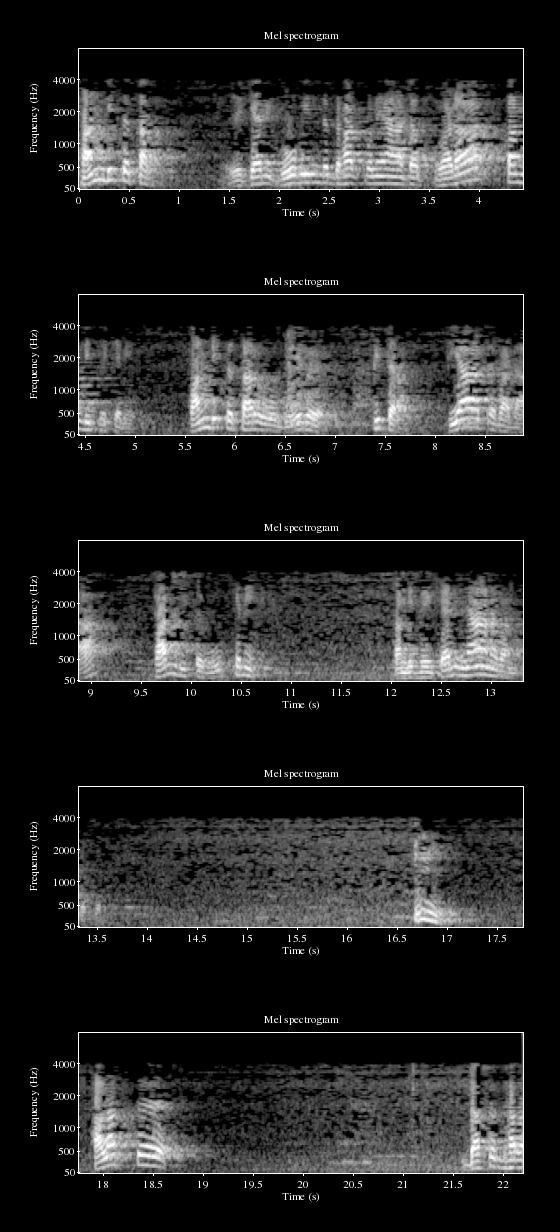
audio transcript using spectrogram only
පඬිතතර ඒ කියන්නේ ගෝවින්ද බ්‍රාහ්මණයාට වඩා පඬිත කෙනෙක්. පඬිතතරෝ දේව පිටරක් පියාට වඩා පඬිත වූ කෙනෙක්. පඬිත කියන්නේ ඥානවන්ත කෙනෙක්. අලත්ත දසධර.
